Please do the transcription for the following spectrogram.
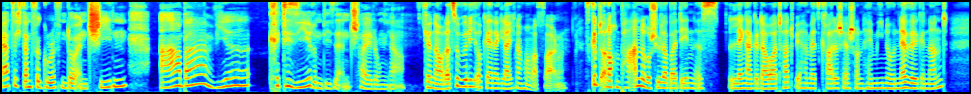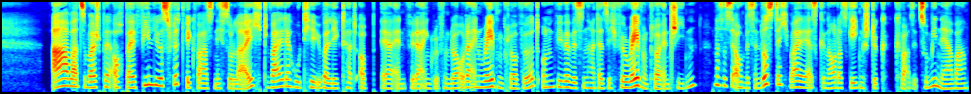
Er hat sich dann für Gryffindor entschieden, aber wir kritisieren diese Entscheidung ja. Genau, dazu würde ich auch gerne gleich nochmal was sagen. Es gibt auch noch ein paar andere Schüler, bei denen es länger gedauert hat. Wir haben jetzt gerade ja schon Hermine und Neville genannt. Aber zum Beispiel auch bei Filius Flitwick war es nicht so leicht, weil der Hut hier überlegt hat, ob er entweder ein Gryffindor oder ein Ravenclaw wird. Und wie wir wissen, hat er sich für Ravenclaw entschieden. Und das ist ja auch ein bisschen lustig, weil er ist genau das Gegenstück quasi zu Minerva.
